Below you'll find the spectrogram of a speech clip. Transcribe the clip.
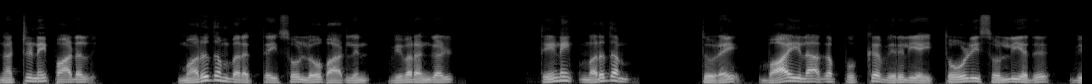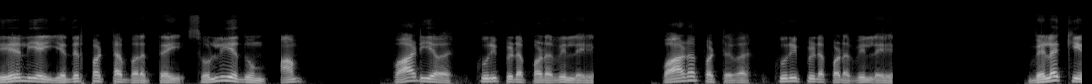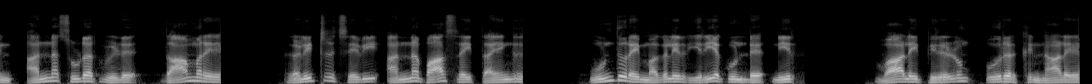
நற்றிணை பாடல். மருதம்பரத்தை சொல்லோ பாடலின் விவரங்கள். திணை மருதம். துறை வாயிலாக புக்க விரலியை தோழி சொல்லியது விரலியை எதிர்ப்பட்ட பரத்தை சொல்லியதும் ஆம். பாடியவர் குறிப்பிடப்படவில்லை. பாடப்பட்டவர் குறிப்பிடப்படவில்லை. விளக்கின் அன்ன சுடர் விடு தாமரை. களிற்று செவி அன்ன பாசலை தயங்கு. உந்துரை மகளிர் இரிய குண்டு நீர். வாளை பிறழும் ஊரர்க்கு நாளே.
